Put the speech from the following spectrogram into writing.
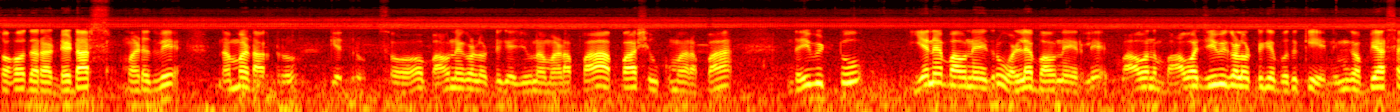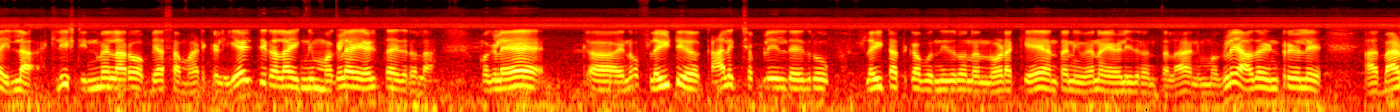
ಸಹೋದರ ಡೆಡಾರ್ಸ್ ಮಾಡಿದ್ವಿ, ನಮ್ಮ ಡಾಕ್ಟ್ರು ಗೆದ್ದರು ಸೊ, ಭಾವನೆಗಳೊಟ್ಟಿಗೆ ಜೀವನ ಮಾಡಪ್ಪ, ಅಪ್ಪ ಶಿವಕುಮಾರಪ್ಪ. ದಯವಿಟ್ಟು ಏನೇ ಭಾವನೆ ಇದ್ದರೂ ಒಳ್ಳೆ ಭಾವನೆ ಇರಲಿ. ಭಾವನ, ಭಾವಜೀವಿಗಳೊಟ್ಟಿಗೆ ಬದುಕಿ ನಿಮ್ಗೆ ಅಭ್ಯಾಸ ಇಲ್ಲ. ಅಟ್ಲೀಸ್ಟ್ ಇನ್ಮೇಲಾರು ಅಭ್ಯಾಸ ಮಾಡ್ಕೊಳ್ಳಿ. ಹೇಳ್ತಿರಲ್ಲ, ಈಗ ನಿಮ್ಮ ಮಗಳೇ ಹೇಳ್ತಾ ಇದ್ರಲ್ಲ, ಮಗಳೇ ಏನೋ ಫ್ಲೈಟ್ ಕಾಲಿಗೆ ಚಪ್ಪಲಿ ಇಲ್ಲದೆ ಇದ್ರು ಫ್ಲೈಟ್ ಹತ್ಕ ಬಂದಿದ್ರು ನಾನು ನೋಡೋಕ್ಕೆ ಅಂತ ನೀವೇನೋ ಹೇಳಿದ್ರಂತಲ್ಲ ನಿಮ್ಮ ಮಗಳು ಯಾವುದೋ ಇಂಟರ್ವ್ಯೂಲಿ ಬೇಡ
